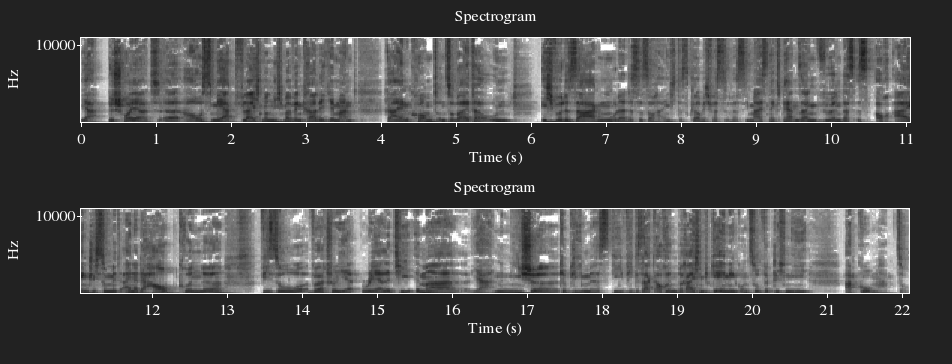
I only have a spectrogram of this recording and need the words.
ja bescheuert äh, aus, merkt vielleicht noch nicht mal, wenn gerade jemand reinkommt und so weiter und ich würde sagen, oder das ist auch eigentlich das, glaube ich, was, was die meisten Experten sagen würden, das ist auch eigentlich so mit einer der Hauptgründe, wieso Virtual Reality immer ja eine Nische geblieben ist, die wie gesagt auch in Bereichen wie Gaming und so wirklich nie abgehoben hat. So,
